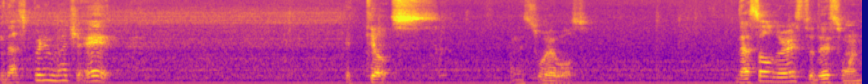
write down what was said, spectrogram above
that's pretty much it. It tilts. And it swivels. That's all there is to this one.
